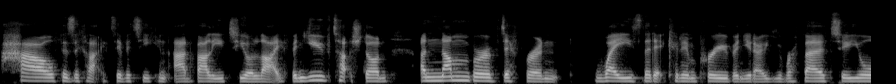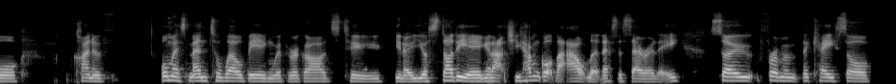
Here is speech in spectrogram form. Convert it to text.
how physical activity can add value to your life and you've touched on a number of different ways that it can improve and you know you refer to your kind of almost mental well-being with regards to you know you're studying and actually haven't got that outlet necessarily. So from the case of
